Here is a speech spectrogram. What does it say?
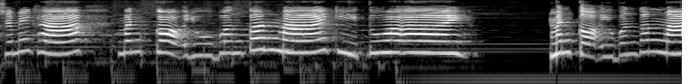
ใช่ไหมคะ มันเกาะอยู่บนต้นไม้กี่ตัวเอ่ย มันเกาะอยู่บนต้นไม้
